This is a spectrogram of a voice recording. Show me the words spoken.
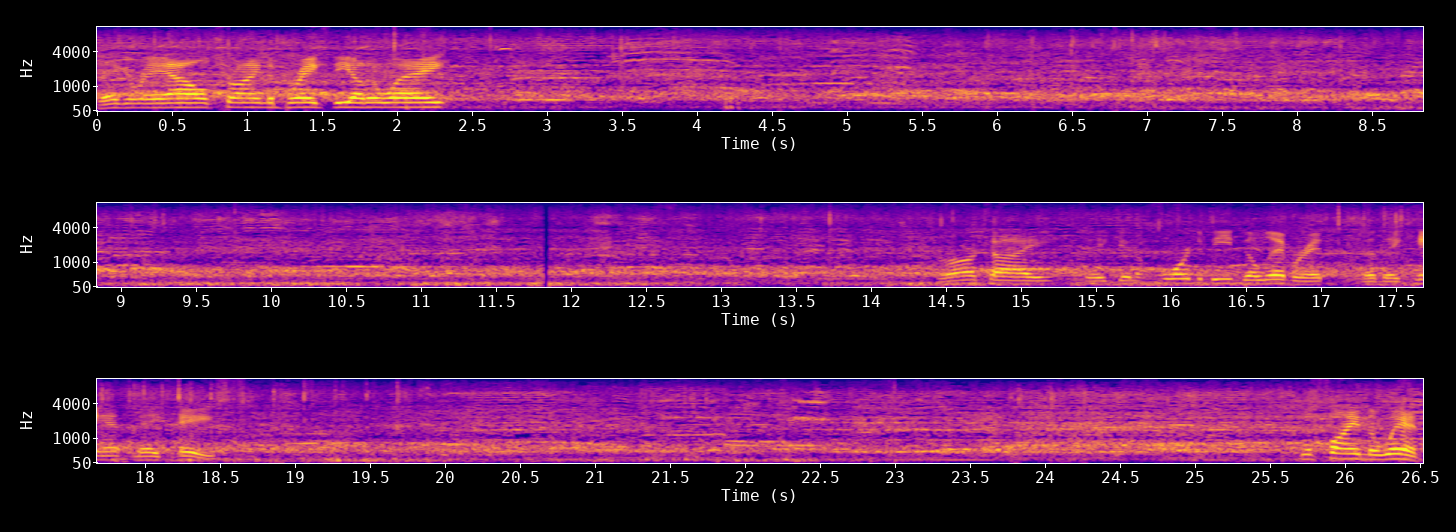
Vega Real trying to break the other way. They can afford to be deliberate, but they can't make haste. To find the width.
